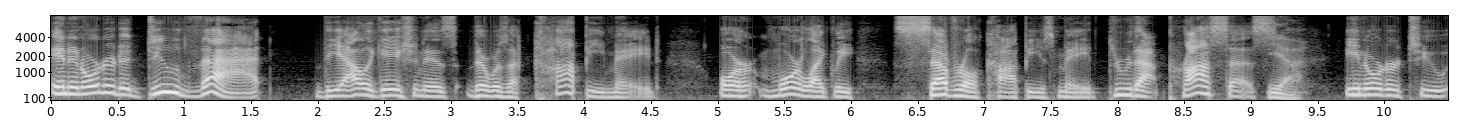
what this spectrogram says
And in order to do that, the allegation is there was a copy made, or more likely, several copies made through that process yeah. in order to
